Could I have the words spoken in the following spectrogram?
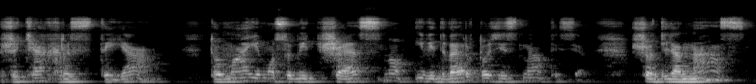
життя християн, то маємо собі чесно і відверто зізнатися, що для нас,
